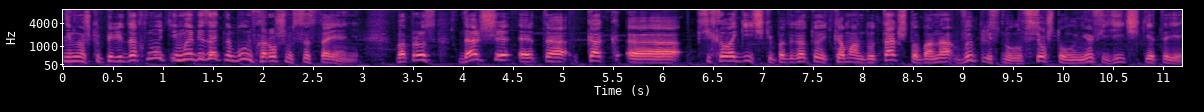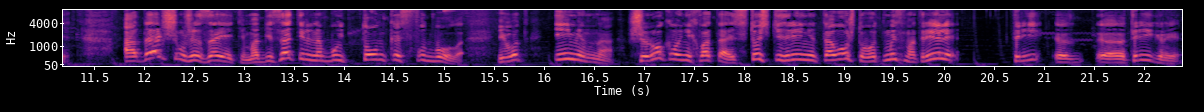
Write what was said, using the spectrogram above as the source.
немножко передохнуть, и мы обязательно будем в хорошем состоянии. Вопрос дальше это как э, психологически подготовить команду так, чтобы она выплеснула все, что у нее физически это есть. А дальше уже за этим обязательно будет тонкость футбола. И вот именно широкого не хватает с точки зрения того, что вот мы смотрели три, э, э, три игры.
